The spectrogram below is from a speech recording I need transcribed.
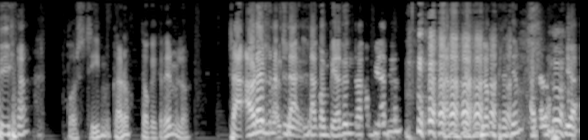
CIA, pues sí, claro, tengo que creérmelo. O sea, ahora es una- la, conspiración de la conspiración. La conspiración de la conspiración.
